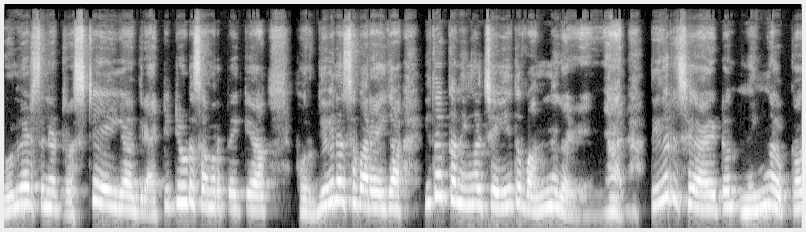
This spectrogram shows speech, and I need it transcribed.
യൂണിവേഴ്സിനെ ട്രസ്റ്റ് ചെയ്യുക ഗ്രാറ്റിറ്റ്യൂഡ് സമർപ്പിക്കുക ഫൊർഗിവ്നെസ് പറയുക ഇതൊക്കെ നിങ്ങൾ ചെയ്ത് വന്നു കഴിഞ്ഞാൽ തീർച്ചയായിട്ടും നിങ്ങൾക്ക്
